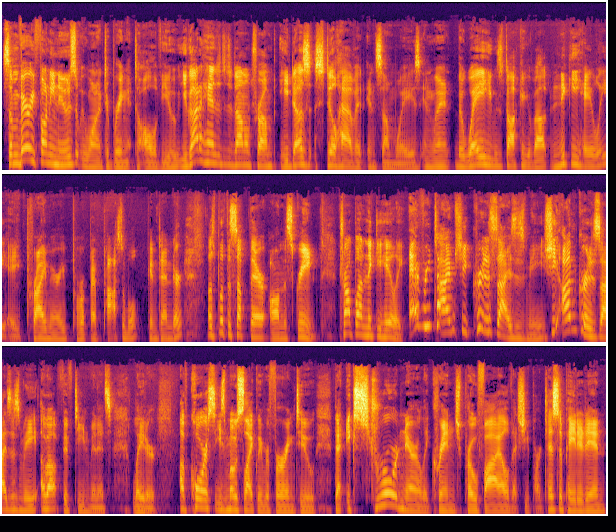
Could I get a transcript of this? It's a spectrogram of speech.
Some very funny news that we wanted to bring to all of you. You got to hand it to Donald Trump. He does still have it in some ways. And when the way he was talking about Nikki Haley, a primary possible contender, let's put this up there on the screen. Trump on Nikki Haley. Every time she criticizes me, she uncriticizes me about 15 minutes later. Of course, he's most likely referring to that extraordinarily cringe profile that she participated in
